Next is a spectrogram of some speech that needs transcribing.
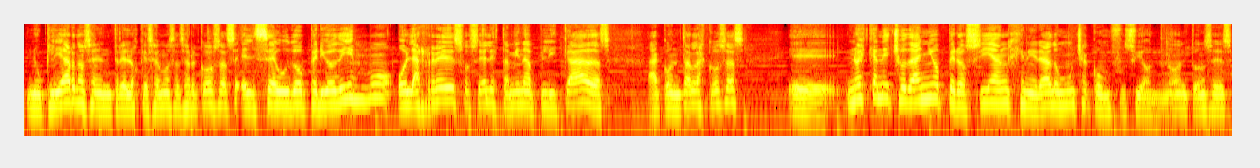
nuclearnos entre los que sabemos hacer cosas. El pseudo periodismo o las redes sociales también aplicadas a contar las cosas, eh, no es que han hecho daño, pero sí han generado mucha confusión, ¿no? Entonces,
